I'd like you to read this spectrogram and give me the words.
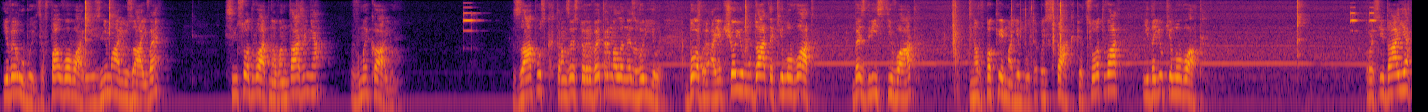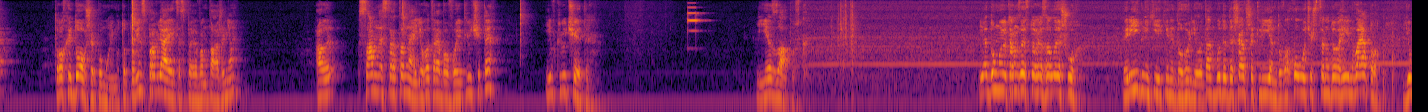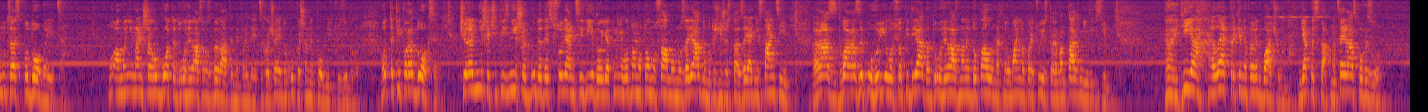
і вирубується. Впав в аварію. Знімаю зайве. 700 Вт навантаження. Вмикаю. Запуск. Транзистори витримали, не згоріли. Добре, а якщо йому дати кіловат без 200 Вт, навпаки має бути ось так. 500 Вт і даю кіловат. Просідає трохи довше, по-моєму. Тобто він справляється з перевантаженням. Але сам не стартане, його треба виключити і включити. Є запуск. Я думаю, транзистори залишу рідні, ті, які не догоріли. Так буде дешевше клієнту. Враховуючи, що це недорогий інвертор, йому це сподобається. Ну, а мені менше роботи другий раз розбирати не прийдеться, хоча я докупи ще не повністю зібрав. От такі парадокси. Чи раніше, чи пізніше буде десь в солянці відео, як мені в одному тому самому зарядному, точніше зарядній станції, раз, два рази погоріло все підряд, а другий раз на недопалених нормально працює з перевантаженням зі всім. Ей, Дія електрики непередбачувана. Якось так. На цей раз повезло.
